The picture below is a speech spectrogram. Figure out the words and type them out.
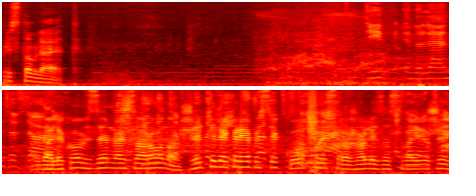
представляет. Далеко в землях Зарона жители крепости Куфы сражались за свою жизнь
